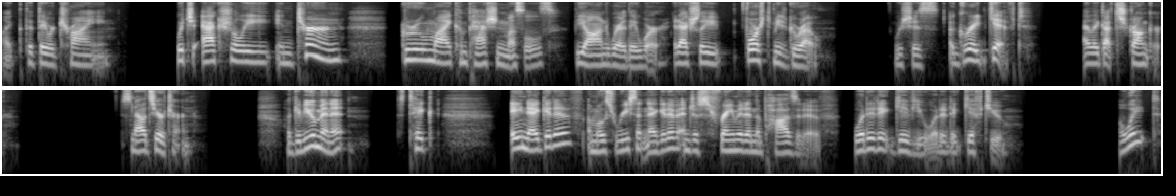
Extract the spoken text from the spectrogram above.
like that they were trying, which actually in turn grew my compassion muscles beyond where they were. It actually forced me to grow, which is a great gift. I like got stronger. So now it's your turn. I'll give you a minute. Just take a negative, a most recent negative, and just frame it in the positive. What did it give you? What did it gift you? I'll wait.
